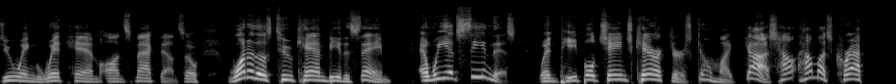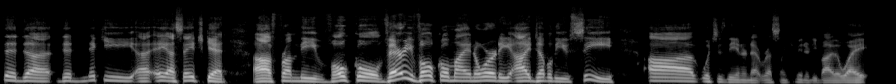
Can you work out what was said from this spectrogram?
doing with him on SmackDown. So one of those two can be the same. And we have seen this when people change characters. Oh my gosh, how how much crap did uh, did Nikki uh, Ash get uh, from the vocal, very vocal minority IWC, uh, which is the internet wrestling community, by the way.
